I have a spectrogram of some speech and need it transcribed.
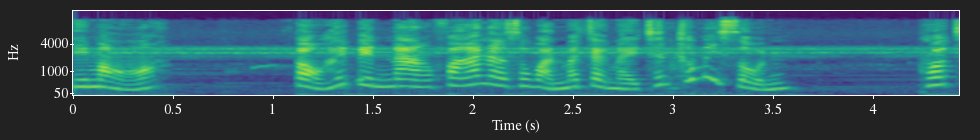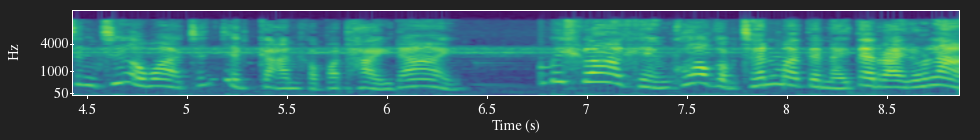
ยายหมอ ต่อให้เป็นนางฟ้านางสวรรค์มาจากไหนฉันก็ไม่สน เพราะฉันเชื่อว่าฉันจัดการกับปะไทยได้ ไม่กล้าแข่งข้อกับฉันมาแต่ไหนแต่ไรแล้วล่ะ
